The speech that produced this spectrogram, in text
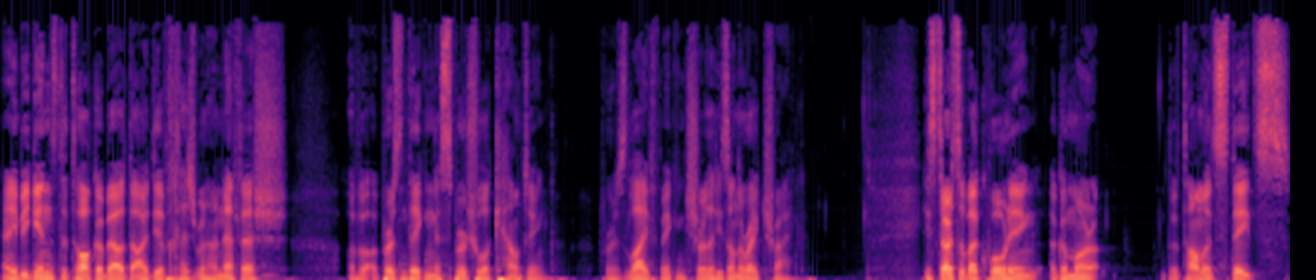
and he begins to talk about the idea of cheshbon hanefesh, of a, person taking a spiritual accounting for his life, making sure that he's on the right track. He starts off by quoting a Gemara. The Talmud states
